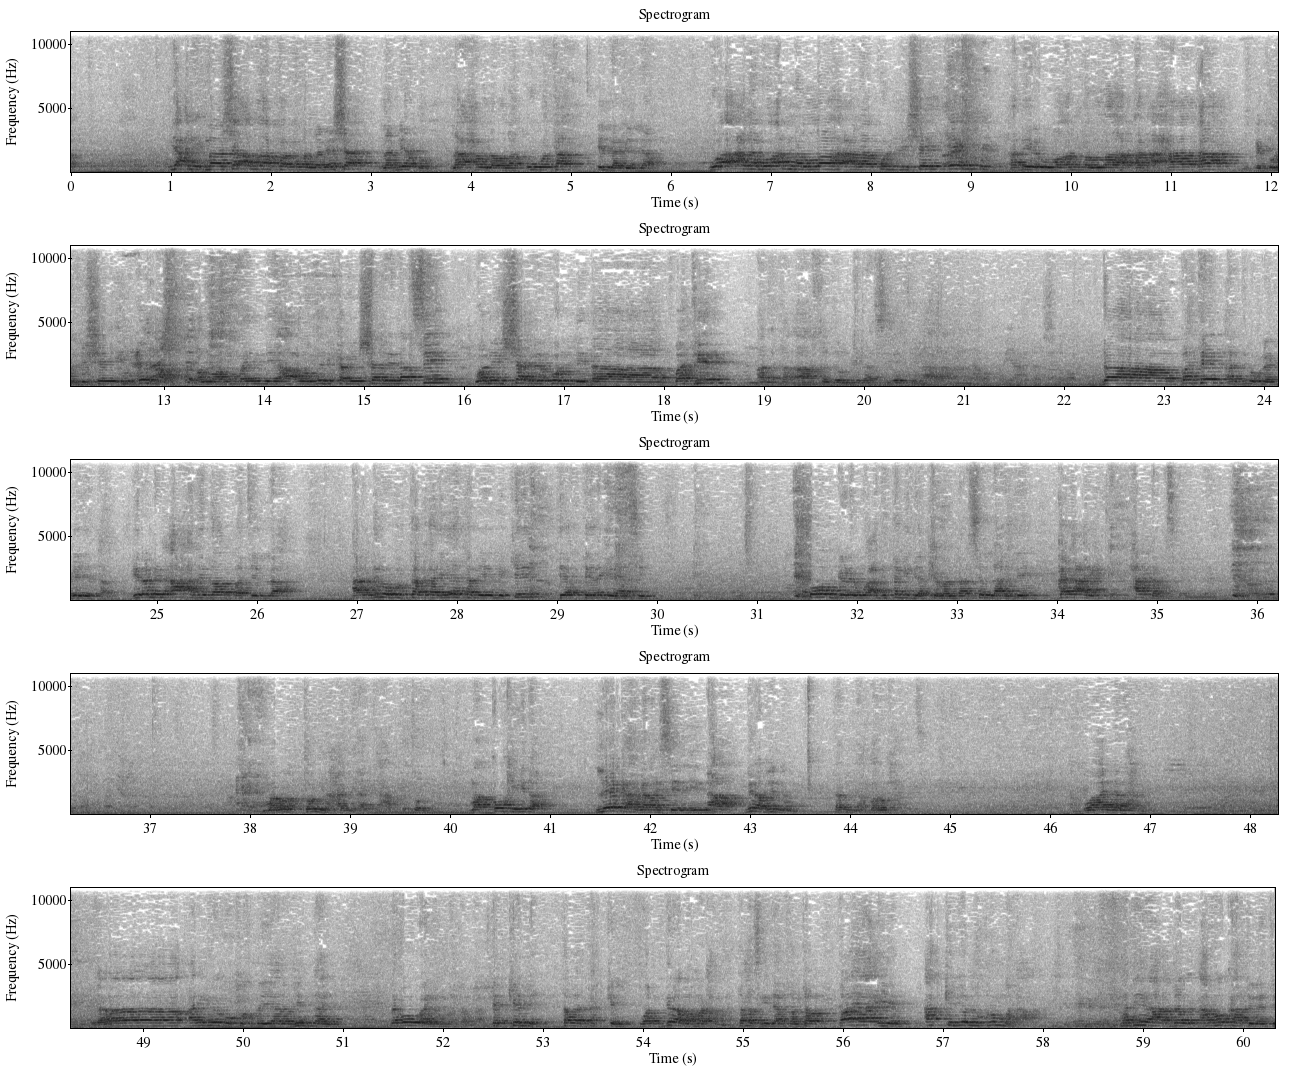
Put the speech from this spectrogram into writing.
يعني ما شاء الله فعل ومن لم يشاء لم يكن. لا حول ولا قوة إلا بالله. وأعلم أن الله على كل شيء قدير وأن الله قد أحاط بكل شيء علما اللهم إني أعوذ بك من شر نفسي ومن شر كل دابة. أنت آخذ بناصيتها دابة. أردب أقول الجيتا قرا من أحد دابة الله. أردب أقول تلغيتا يمكي تيقتير جناسي فوق قرا وعد تجد يا كمان دارس الله هيدي كي عرق حتى بس مرات تون حاجة حاجة حاجة تون ما كوكي كده ليك هجرا يصير إنها بنا بنا تنا مرات وأين نحن لا كده كوكي خبيا أنا بنا ده هو أنا مثلا تكلم توا تكلم والقرا ما مرحبا تمسك ده فلتوا فيا إيه أكل يوم لكم مرة مدينة عبد أرهو كاتب أنت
